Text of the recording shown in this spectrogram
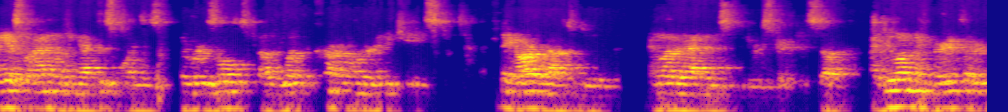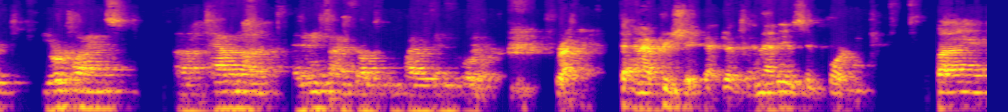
I guess what I'm looking at this point is the result of what the current order indicates they are allowed to do and whether that needs to be restricted. So I do want to make very clear, your clients uh, have not at any time failed to comply with any court order. Right, and I appreciate that, Judge, and that is important. But I,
